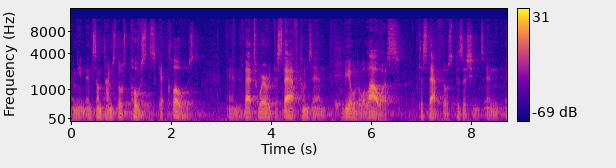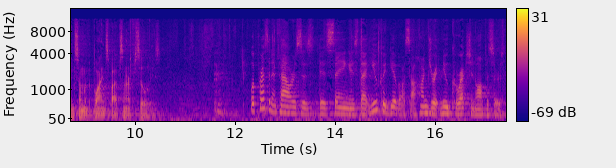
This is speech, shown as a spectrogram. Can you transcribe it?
I mean, and sometimes those posts get closed. And that's where the staff comes in to be able to allow us to staff those positions and, and some of the blind spots in our facilities. What President Powers is, is saying is that you could give us 100 new correction officers,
